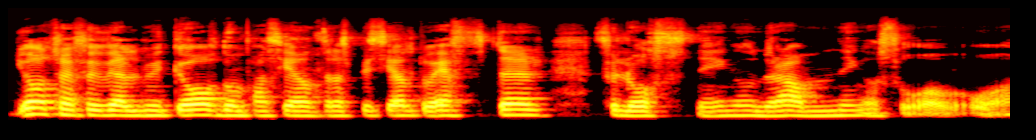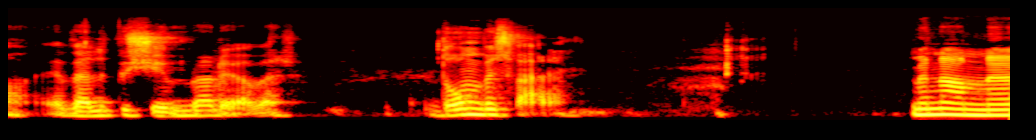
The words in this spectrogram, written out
jag träffar väldigt mycket av de patienterna, speciellt då efter förlossning, under amning och så och är väldigt bekymrad över de besvären. Men Anne,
